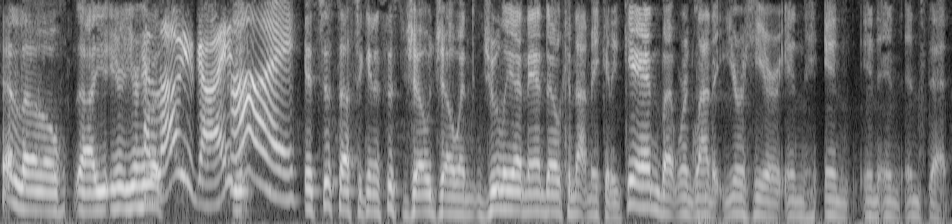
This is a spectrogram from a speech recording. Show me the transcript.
Hello. Uh, you're, you're here with, Hello, you guys. Hi. it's just us again. It's just Joe, Joe, and Julia. Nando cannot make it again, but we're glad that you're here in, in, in, in instead.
